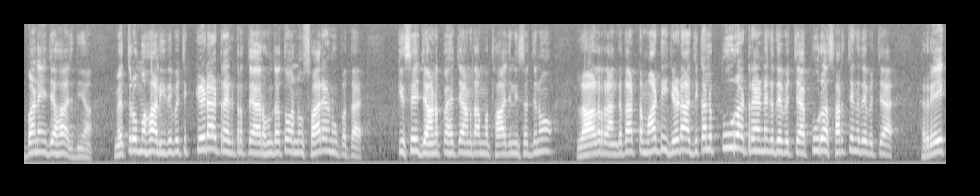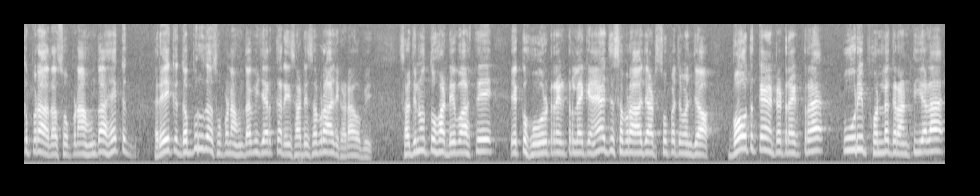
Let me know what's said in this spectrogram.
ਬਣੇ ਜਹਾਜ਼ ਦੀਆਂ। ਮਿੱਤਰੋ, ਮਹਾਲੀ ਦੇ ਵਿੱਚ ਕਿਹੜਾ ਟਰੈਕਟਰ ਤਿਆਰ ਹੁੰਦਾ ਤੁਹਾਨੂੰ ਸਾਰਿਆਂ ਨੂੰ ਪਤਾ ਹੈ। ਕਿਸੇ ਜਾਣ ਪਹਿਚਾਣ ਦਾ ਮਥਾਜ ਨਹੀਂ ਸੱਜਣੋ। ਲਾਲ ਰੰਗ ਦਾ ਟਮਾਟੀ ਜਿਹੜਾ ਅੱਜ ਕੱਲ ਪੂਰਾ ਟ੍ਰੈਂਡਿੰਗ ਦੇ ਵਿੱਚ ਹੈ, ਪੂਰਾ ਸਰਚਿੰਗ ਦੇ ਵਿੱਚ ਹੈ। ਹਰੇਕ ਭਰਾ ਦਾ ਸੁਪਨਾ ਹੁੰਦਾ ਹੈ ਇੱਕ ਹਰੇਕ ਗੱਭਰੂ ਦਾ ਸੁਪਨਾ ਹੁੰਦਾ ਵੀ ਯਾਰ ਘਰੇ ਸਾਡੇ ਸਵਰਾਜ ਖੜਾ ਹੋਵੇ। ਸੱਜਣੋ, ਤੁਹਾਡੇ ਵਾਸਤੇ ਇੱਕ ਹੋਰ ਟਰੈਕਟਰ ਲੈ ਕੇ ਆਏ ਅੱਜ ਸਵਰਾਜ 855 ਬਹੁਤ ਘੈਂਟ ਟਰੈਕਟਰ ਹੈ, ਪੂਰੀ ਫੁੱਲ ਗਾਰੰਟੀ ਵਾਲਾ ਹੈ।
